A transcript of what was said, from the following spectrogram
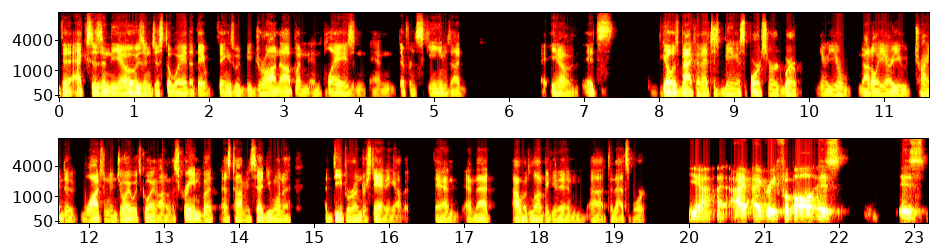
the X's and the O's and just the way that they things would be drawn up and, and plays and, and different schemes. I, you know, it's goes back to that just being a sports nerd where you know you're not only are you trying to watch and enjoy what's going on on the screen, but as Tommy said, you want a, a deeper understanding of it, and and that I would love to get in uh, to that sport. Yeah, I, I agree. Football is is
